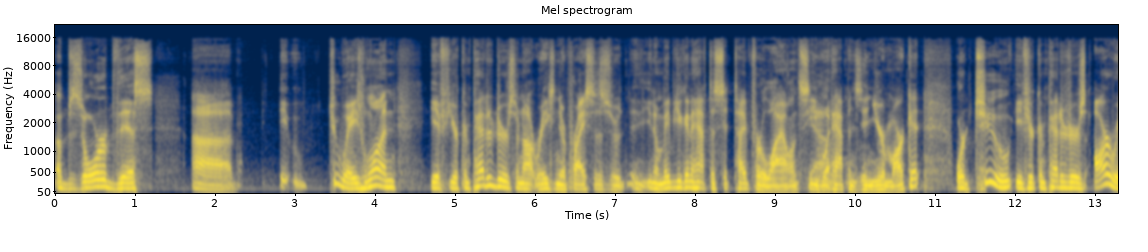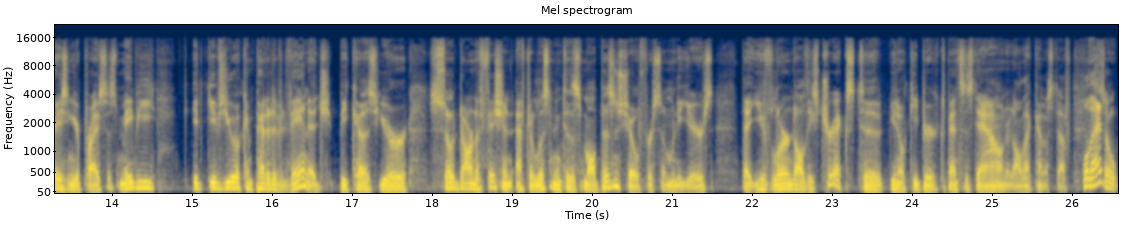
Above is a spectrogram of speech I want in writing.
absorb this? Uh, it, two ways. One, if your competitors are not raising their prices or you know maybe you're going to have to sit tight for a while and see yeah. what happens in your market or two if your competitors are raising your prices maybe it gives you a competitive advantage because you're so darn efficient after listening to the small business show for so many years that you've learned all these tricks to you know keep your expenses down and all that kind of stuff well that so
